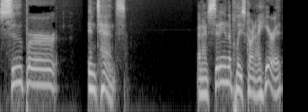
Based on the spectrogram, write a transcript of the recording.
Super intense. And I'm sitting in the police car and I hear it.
